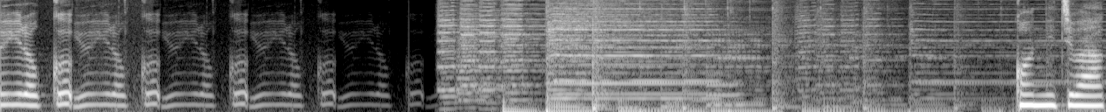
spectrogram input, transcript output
いろくゆいろくゆいろくゆいろくゆいろくこんにちは。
